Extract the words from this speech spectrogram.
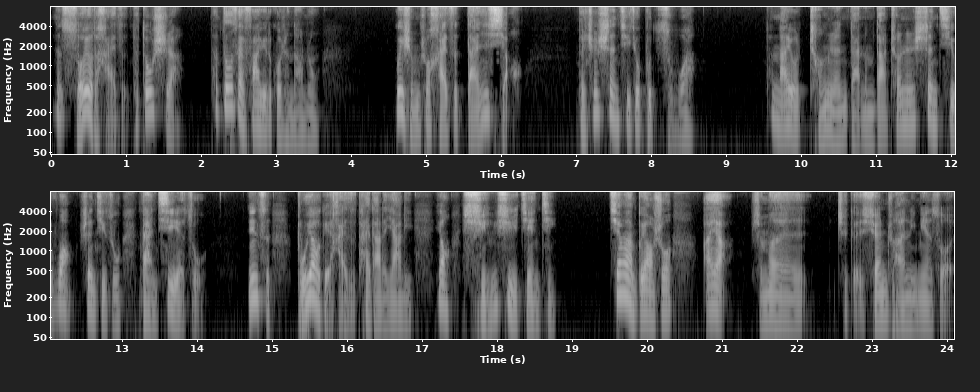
那所有的孩子他都是啊，他都在发育的过程当中。为什么说孩子胆小？本身肾气就不足啊，他哪有成人胆那么大？成人肾气旺、肾气足，胆气也足。因此，不要给孩子太大的压力，要循序渐进，千万不要说：“哎呀，什么这个宣传里面所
